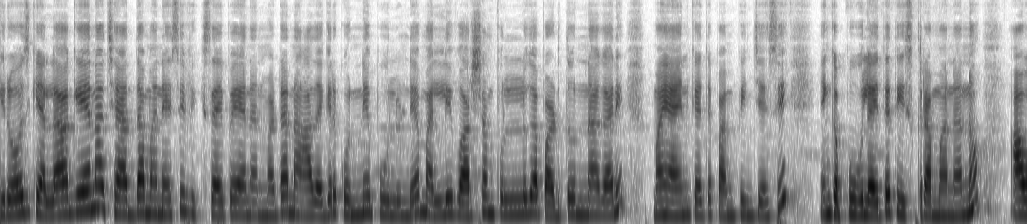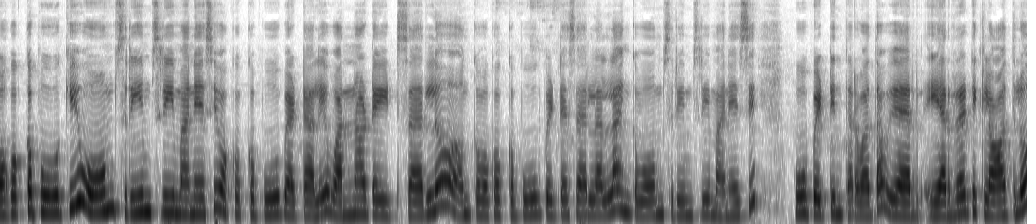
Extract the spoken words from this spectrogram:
ఈ రోజుకి ఎలాగైనా చేద్దాం అనేసి ఫిక్స్ అయిపోయాను అనమాట నా దగ్గర దగ్గర కొన్ని పూలు ఉండే మళ్ళీ వర్షం ఫుల్గా పడుతున్నా కానీ మా ఆయనకైతే పంపించేసి ఇంకా పువ్వులు అయితే తీసుకురమ్మన్నాను. ఆ ఒక్కొక్క పువ్వుకి ఓం శ్రీం శ్రీం అనేసి ఒక్కొక్క పువ్వు పెట్టాలి. వన్ నాట్ ఎయిట్ సార్లు ఇంకా ఒక్కొక్క పువ్వు పెట్టేసార్లల్లా ఇంకా ఓం శ్రీం శ్రీం అనేసి పువ్వు పెట్టిన తర్వాత ఎర్ర ఎర్రటి క్లాత్లో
